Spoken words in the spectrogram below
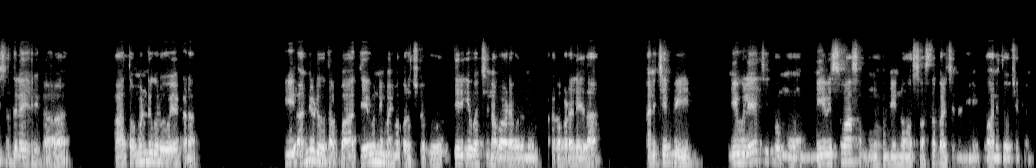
శుద్ధులైరి కారా ఆ తొమ్మిడుగురు ఎక్కడ ఈ అన్యుడు తప్ప దేవుణ్ణి మహిమపరచుటకు తిరిగి వచ్చిన వాడెవడను అడగబడలేదా అని చెప్పి నీవు లేచి పొమ్ము నీ విశ్వాసము నిన్ను స్వస్థపరిచినని వానితో చెప్పాను.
